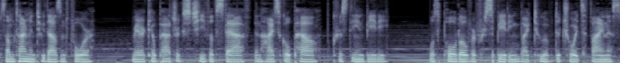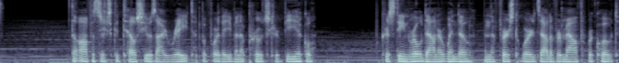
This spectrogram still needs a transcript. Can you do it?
Sometime in 2004, Mayor Kilpatrick's chief of staff and high school pal, Christine Beatty, was pulled over for speeding by two of Detroit's finest. The officers could tell she was irate before they even approached her vehicle. Christine rolled down her window, and the first words out of her mouth were, quote,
